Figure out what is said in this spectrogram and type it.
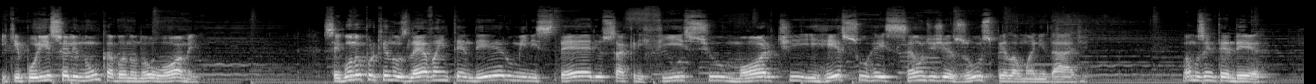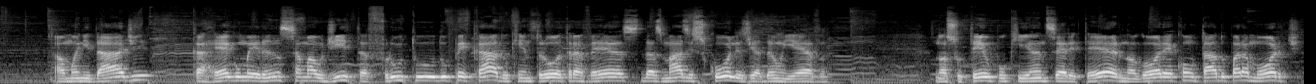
e que por isso Ele nunca abandonou o homem. Segundo, porque nos leva a entender o ministério, sacrifício, morte e ressurreição de Jesus pela humanidade. Vamos entender. A humanidade carrega uma herança maldita, fruto do pecado que entrou através das más escolhas de Adão e Eva. Nosso tempo, que antes era eterno, agora é contado para a morte.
